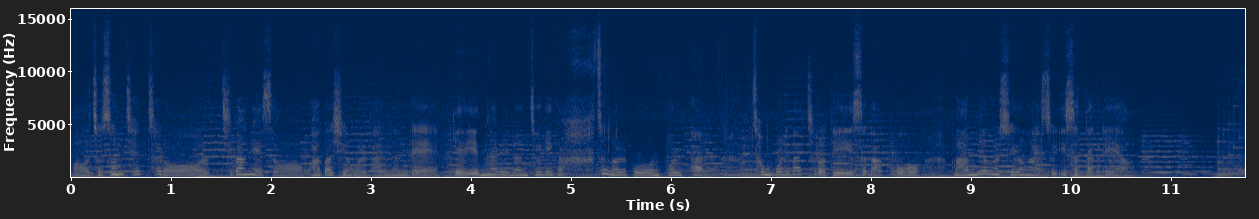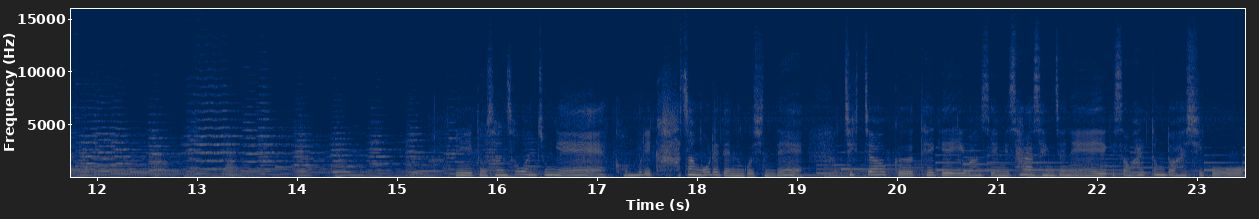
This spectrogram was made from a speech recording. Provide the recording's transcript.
어, 조선 최초로 지방에서 과거 시험을 봤는데 이게 옛날에는 저기가 아주 넓은 벌판 천보리 밭으로 돼 있어 갖고 만 명을 수용할 수 있었다 그래요. 이 도산 서원 중에 건물이 가장 오래되는 곳인데 직접 그 태계 이왕 쌤이 살아생전에 여기서 활동도 하시고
